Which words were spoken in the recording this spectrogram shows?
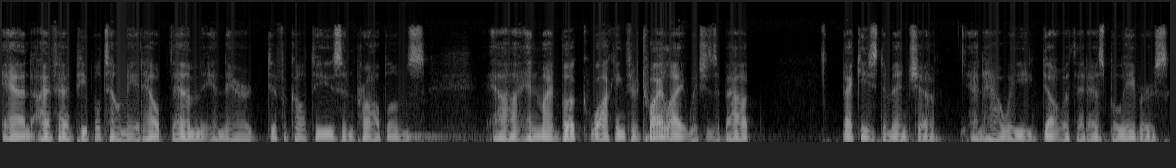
And I've had people tell me it helped them in their difficulties and problems. Uh, in my book, Walking Through Twilight, which is about Becky's dementia and how we dealt with it as believers,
